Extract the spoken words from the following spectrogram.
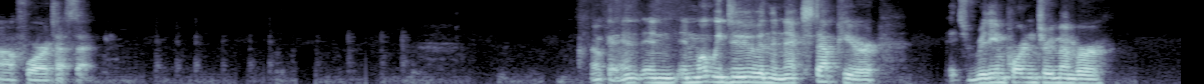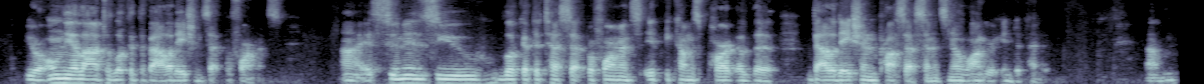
uh, for our test set. Okay, and, and, and what we do in the next step here, it's really important to remember you're only allowed to look at the validation set performance. Uh, as soon as you look at the test set performance, it becomes part of the validation process and it's no longer independent. Um,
